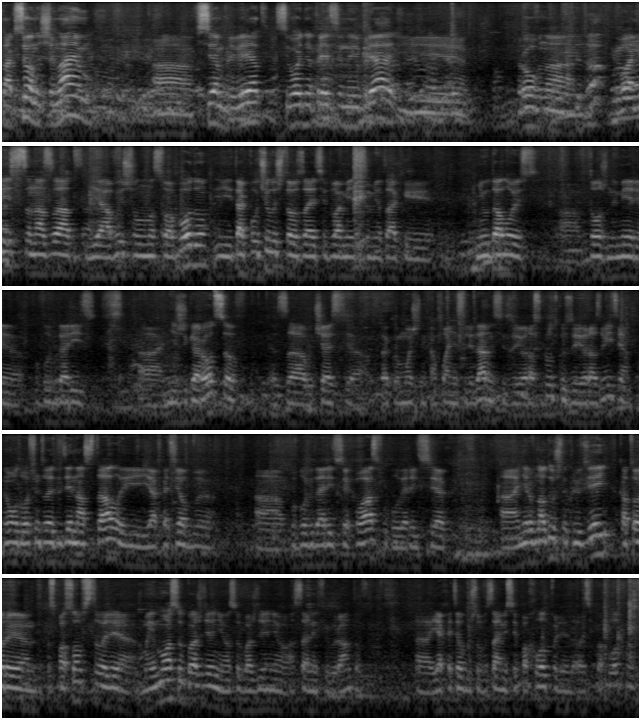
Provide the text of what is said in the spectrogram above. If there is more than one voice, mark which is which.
Speaker 1: Так, все, начинаем. А, всем привет. Сегодня 3 ноября и ровно два месяца назад я вышел на свободу. И так получилось, что за эти два месяца мне так и не удалось а, в должной мере поблагодарить а, нижегородцев за участие в такой мощной кампании солидарности, за ее раскрутку, за ее развитие. Ну вот, в общем-то, этот день настал, и я хотел бы поблагодарить всех вас, поблагодарить всех а, неравнодушных людей, которые поспособствовали моему освобождению, освобождению остальных фигурантов. А, я хотел бы, чтобы вы сами себе похлопали. Давайте похлопаем.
